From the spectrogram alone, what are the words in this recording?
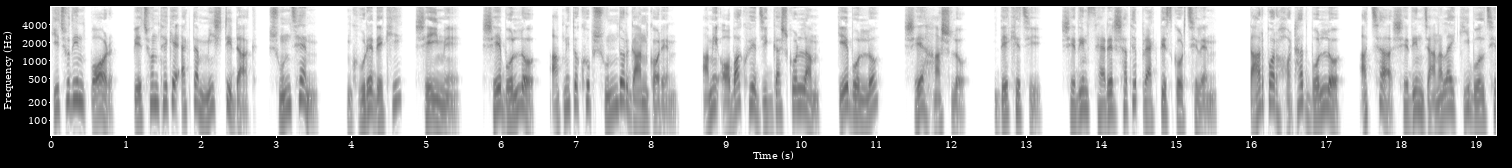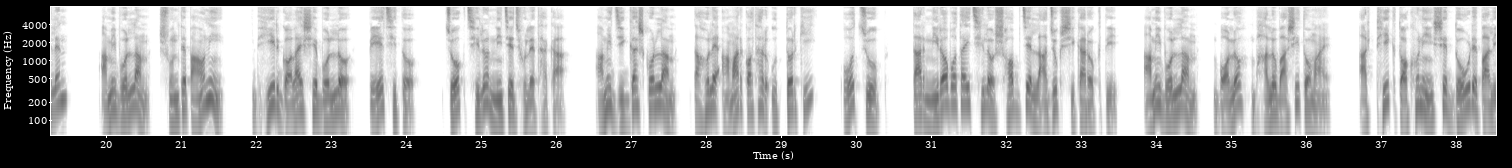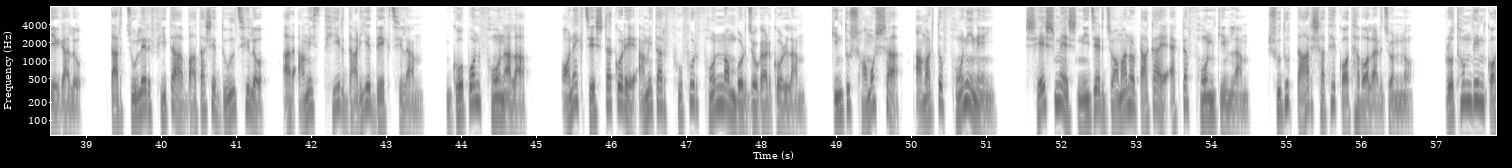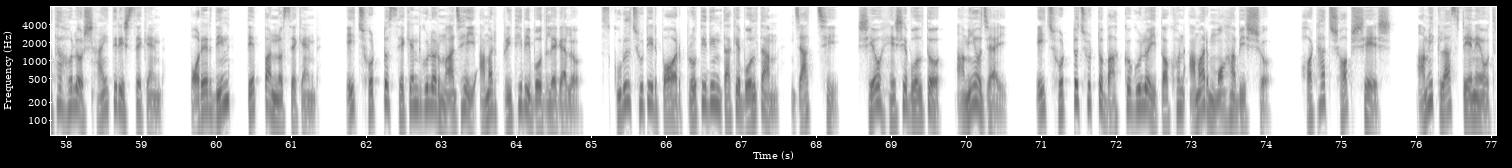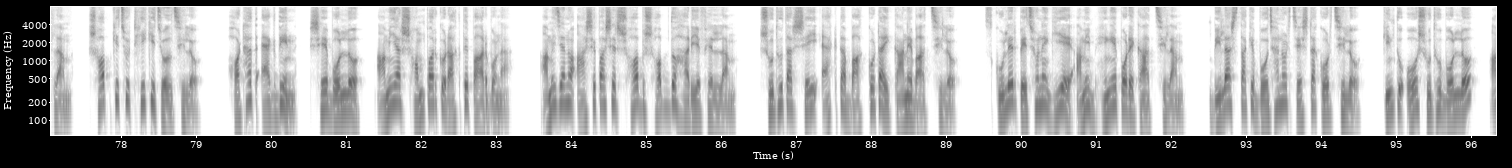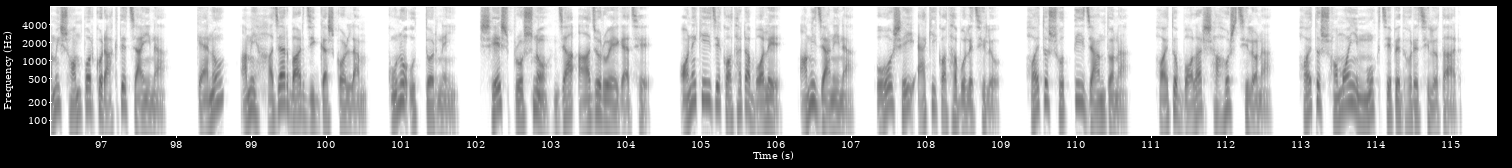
কিছুদিন পর পেছন থেকে একটা মিষ্টি ডাক, শুনছেন? ঘুরে দেখি সেই মেয়ে। সে বলল, আপনি তো খুব সুন্দর গান করেন। আমি অবাক হয়ে জিজ্ঞাস করলাম, কে বলল? সে হাসল, দেখেছি, সেদিন স্যারের সাথে প্র্যাকটিস করছিলেন। তারপর হঠাৎ বলল আচ্ছা সেদিন জানালায় কি বলছিলেন? আমি বললাম, শুনতে পাওনি? ধীর গলায় সে বলল, পেয়েছি তো, চোখ ছিল নিচে ঝুলে থাকা। আমি জিজ্ঞাসা করলাম, তাহলে আমার কথার উত্তর কি? ও চুপ, তার নীরবতাই ছিল সবচেয়ে লাজুক স্বীকারোক্তি। আমি বললাম, বলো, ভালোবাসি তোমায়। আর ঠিক তখনই সে দৌড়ে পালিয়ে গেল। তার চুলের ফিতা বাতাসে দুলছিল আর আমি স্থির দাঁড়িয়ে দেখছিলাম। গোপন ফোন আলাপ। অনেক চেষ্টা করে আমি তার ফুফুর ফোন নম্বর জোগাড় করলাম। কিন্তু সমস্যা, আমার তো ফোনই নেই। শেষমেশ নিজের জমানো টাকায় একটা ফোন কিনলাম, শুধু তার সাথে কথা বলার জন্য। প্রথম দিন কথা হলো সাঁত্রিশ সেকেন্ড, পরের দিন তেপ্পান্ন সেকেন্ড। এই ছোট্ট সেকেন্ডগুলোর মাঝেই আমার পৃথিবী বদলে গেল। স্কুল ছুটির পর প্রতিদিন তাকে বলতাম, যাচ্ছি। সেও হেসে বলতো, আমিও যাই। এই ছোট্ট ছোট্ট বাক্যগুলোই তখন আমার মহাবিশ্ব। হঠাৎ সব শেষ। আমি ক্লাস টেনে উঠলাম। সব কিছু ঠিকই চলছিল। হঠাৎ একদিন সে বলল, আমি আর সম্পর্ক রাখতে পারব না। আমি যেন আশেপাশের সব শব্দ হারিয়ে ফেললাম। শুধু তার সেই একটা বাক্যটাই কানে বাজছিল। স্কুলের পেছনে গিয়ে আমি ভেঙে পড়ে কাঁদছিলাম। বিলাস তাকে বোঝানোর চেষ্টা করছিল, কিন্তু ও শুধু বলল, আমি সম্পর্ক রাখতে চাই না। কেন? আমি হাজারবার জিজ্ঞাসা করলাম, কোনো উত্তর নেই। শেষ প্রশ্ন যা আজও রয়ে গেছে। অনেকেই যে কথাটা বলে, আমি জানি না। ও সেই একই কথা বলেছিল। হয়তো সত্যিই জানত না, হয়তো বলার সাহস ছিল না, হয়তো সময়ই মুখ চেপে ধরেছিল তার।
